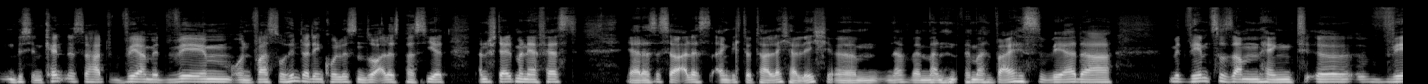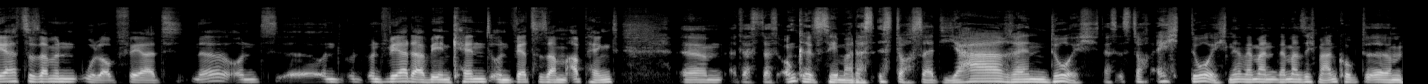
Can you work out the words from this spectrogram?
ein bisschen Kenntnisse hat, wer mit wem und was so hinter den Kulissen so alles passiert, dann stellt man ja fest, ja, das ist ja alles eigentlich total lächerlich, ähm, ne, wenn man wenn man weiß, wer da mit wem zusammenhängt, äh, wer zusammen Urlaub fährt, ne? Und, äh, und, und, und wer da wen kennt und wer zusammen abhängt. Ähm, das, das Onkelsthema, das ist doch seit Jahren durch. Das ist doch echt durch, ne? Wenn man, wenn man sich mal anguckt, ähm,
